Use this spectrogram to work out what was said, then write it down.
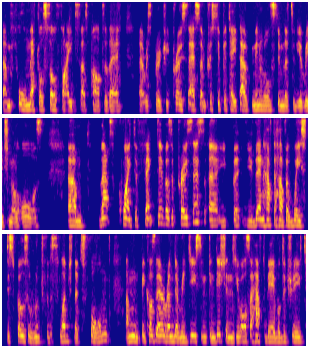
um, form metal sulfides as part of their uh, respiratory process and precipitate out minerals similar to the original ores. Um, that's quite effective as a process, uh, but you then have to have a waste disposal route for the sludge that's formed. And because they're under reducing conditions, you also have to be able to treat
